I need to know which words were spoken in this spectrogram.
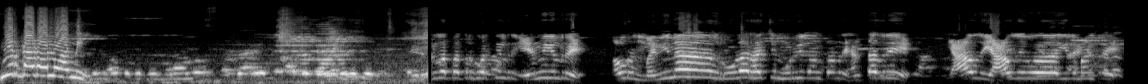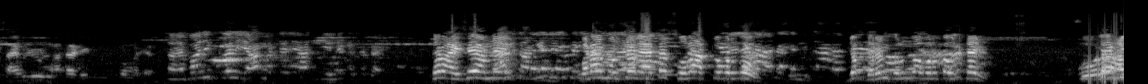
वीर काढवलो आम्ही ವಿರೋಧ ಪತ್ರ ಗೊತ್ತಿಲ್ರಿ ಏನೂ ಇಲ್ರಿ ಅವ್ರ ಮನಿನ ರೂಲರ್ ಹಚ್ಚಿ ಮುರಿದು ಅಂತಂದ್ರೆ ಎಂತದ್ರಿ ಯಾವ್ದು ಯಾವ್ದು ಇದು ಮಾಡ್ರಿ सर ऐसे हमने बड़ा मोर्चा लाया था सोलह अक्टूबर को जब धर्म करूंगा बोला था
